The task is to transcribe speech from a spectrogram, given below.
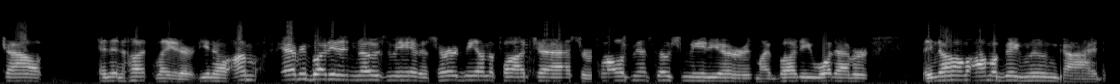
scout, and then hunt later. You know, I'm everybody that knows me and has heard me on the podcast or follows me on social media or is my buddy, whatever. They know I'm, I'm a big moon guide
